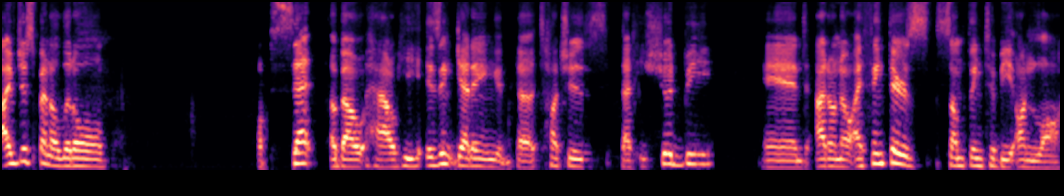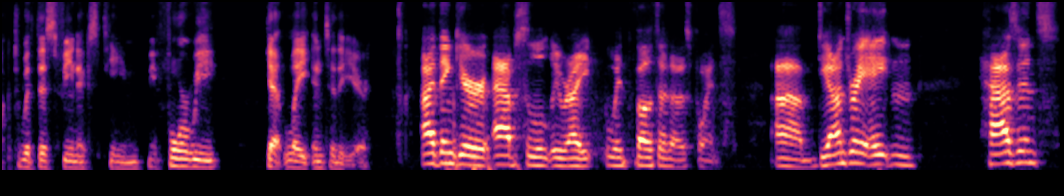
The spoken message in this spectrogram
I've just been a little upset about how he isn't getting the touches that he should be. And I don't know. I think there's something to be unlocked with this Phoenix team before we get late into the year. I think you're absolutely right with both of those points. Um, DeAndre Ayton hasn't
